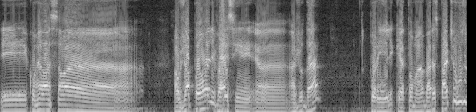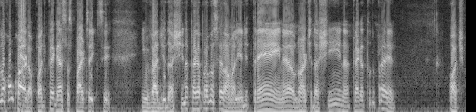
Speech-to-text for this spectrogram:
E com relação a, ao Japão, ele vai sim a, ajudar Porém, ele quer tomar várias partes o Roosevelt concorda. Ó, pode pegar essas partes aí que você invadir da China, pega para você lá, uma linha de trem, né, o norte da China, pega tudo para ele. Ótimo.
